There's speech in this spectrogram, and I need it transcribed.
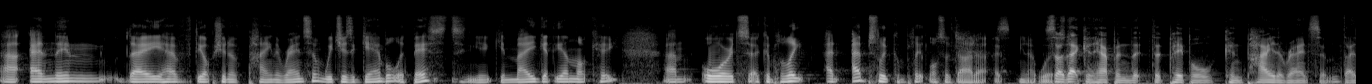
Uh, and then they have the option of paying the ransom, which is a gamble at best. You, you may get the unlock key, um, or it's a complete, an absolute complete loss of data. You know, worst. So that can happen that, that people can pay the ransom, they,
